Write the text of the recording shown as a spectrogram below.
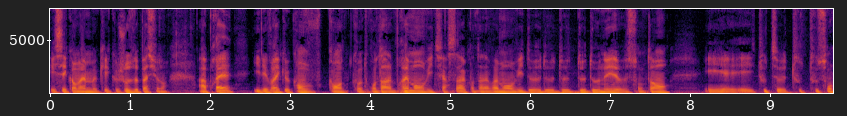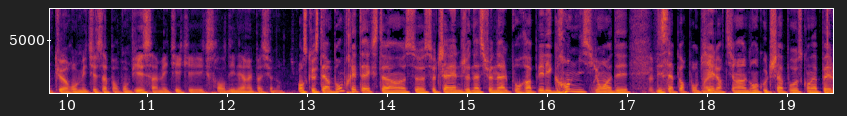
et c'est quand même quelque chose de passionnant. Après, il est vrai que quand, quand, quand, quand on a vraiment envie de faire ça, quand on a vraiment envie de, de, de, de donner euh, son temps et, et tout, tout, tout son cœur au métier de sapeur-pompier, c'est un métier qui est extraordinaire et passionnant. Je pense que c'était un bon prétexte, hein, ce, ce challenge national, pour rappeler les grandes missions euh, des, sapeurs-pompiers Ouais. et leur tirer un grand coup de chapeau, ce qu'on appelle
